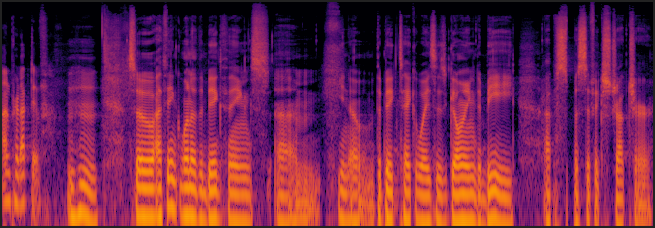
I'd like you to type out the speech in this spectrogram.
unproductive. Mm-hmm. So I think one of the big things, um, you know, the big takeaways is going to be a specific structure,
